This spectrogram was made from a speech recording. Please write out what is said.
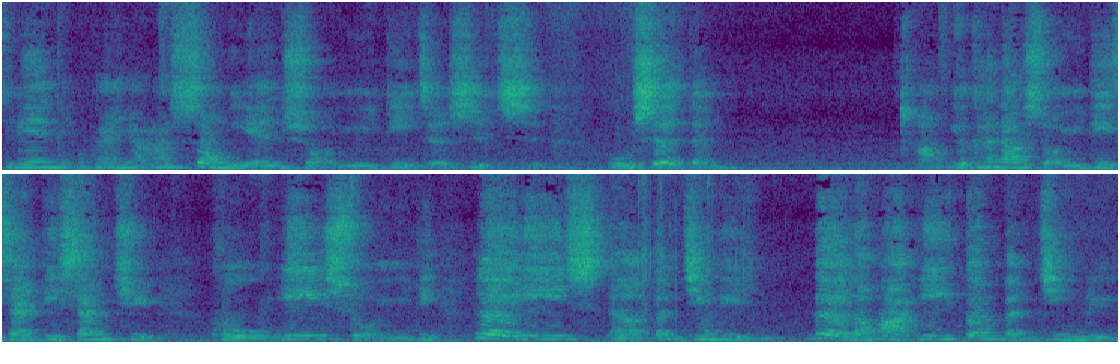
这边我看一下啊，宋言所余地者是指无色等。好，有看到所余地在第三句，苦依所余地，乐依呃本净律。乐的话，一根本静虑，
